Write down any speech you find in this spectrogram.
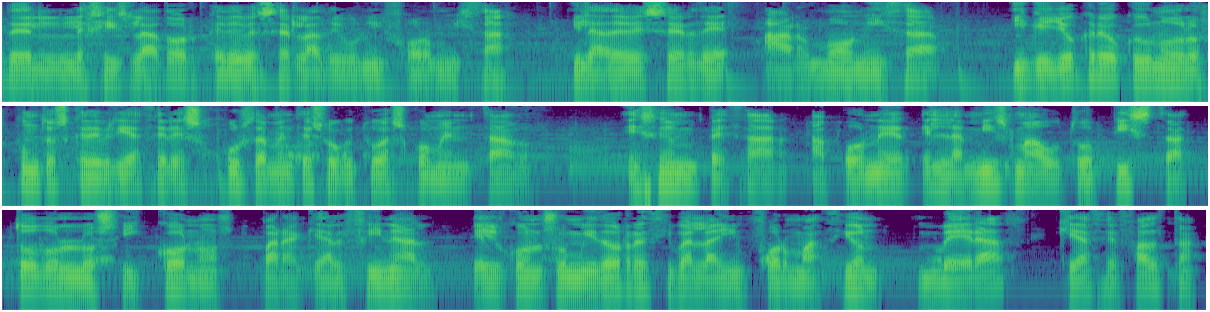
del legislador, que debe ser la de uniformizar y la debe ser de armonizar y que yo creo que uno de los puntos que debería hacer es justamente eso que tú has comentado. Es empezar a poner en la misma autopista todos los iconos para que al final el consumidor reciba la información veraz que hace falta.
